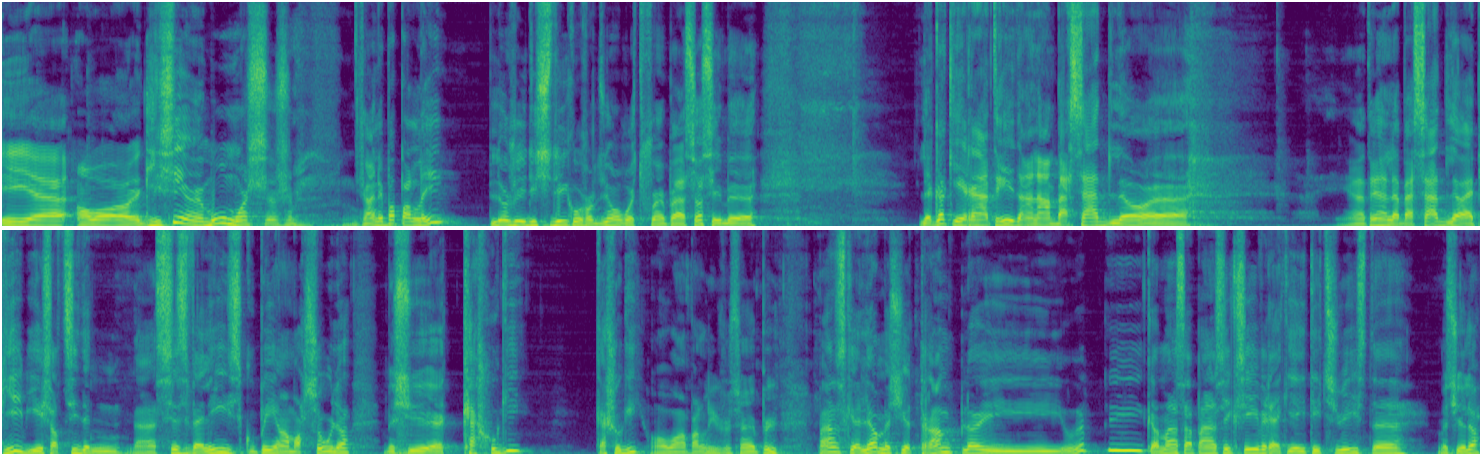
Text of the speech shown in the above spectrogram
Et euh, on va glisser un mot, moi, j'en ai pas parlé. Là, j'ai décidé qu'aujourd'hui, on va toucher un peu à ça. C'est euh, le gars qui est rentré dans l'ambassade, là... Il est rentré dans l'ambassade là, à pied, puis il est sorti dans six valises coupées en morceaux. Là. Monsieur euh, Khashoggi. Khashoggi, on va en parler juste un peu. Je pense que là, Monsieur Trump, là, il, commence à penser que c'est vrai qu'il a été tué, ce monsieur-là.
